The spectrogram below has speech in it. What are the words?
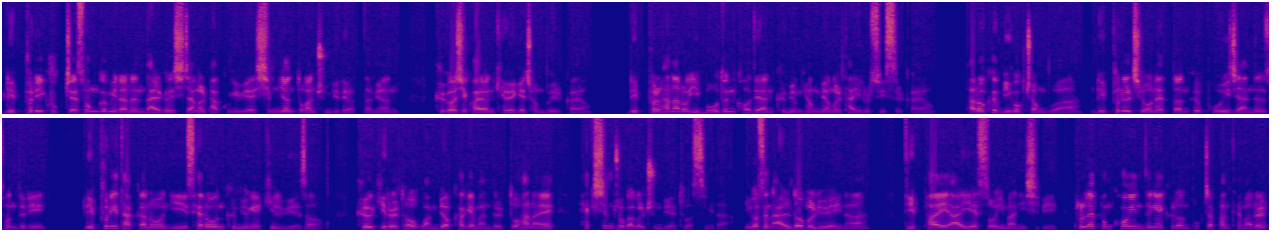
리플이 국제 송금이라는 낡은 시장을 바꾸기 위해 10년 동안 준비되었다면 그것이 과연 계획의 전부일까요? 리플 하나로 이 모든 거대한 금융혁명을 다 이룰 수 있을까요? 바로 그 미국 정부와 리플을 지원했던 그 보이지 않는 손들이 리플이 닦아놓은 이 새로운 금융의 길 위에서 그 길을 더욱 완벽하게 만들 또 하나의 핵심 조각을 준비해 두었습니다. 이것은 RWA나 디파이 ISO 2022, 플랫폼 코인 등의 그런 복잡한 테마를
